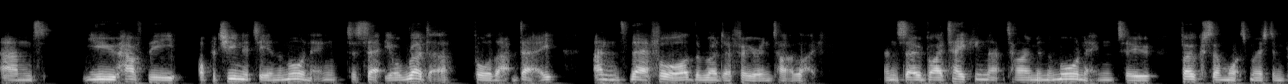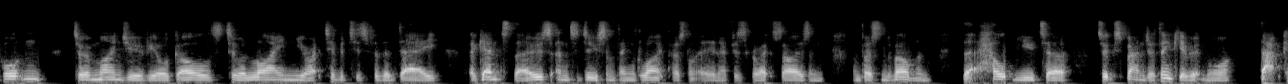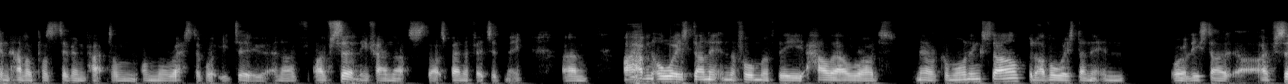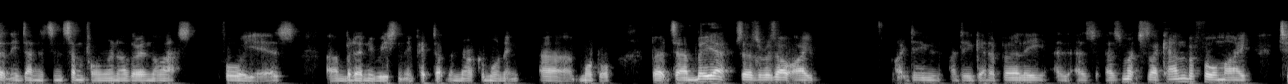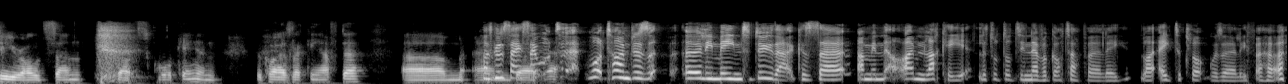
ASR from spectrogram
and you have the opportunity in the morning to set your rudder for that day, and therefore the rudder for your entire life. And so by taking that time in the morning to focus on what's most important, to remind you of your goals, to align your activities for the day against those, and to do some things like personal, you know, physical exercise and, and personal development that help you to, to expand your thinking a bit more, that can have a positive impact on, on the rest of what you do. And I've, I've certainly found that's, that's benefited me. Um, I haven't always done it in the form of the Hal Elrod Miracle Morning style, but I've always done it in or at least I, I've certainly done it in some form or another in the last four years, um, but only recently picked up the Miracle Morning uh, model. But um, but yeah, so as a result, I I do I do get up early as as much as I can before my two-year-old son starts squawking and requires looking after. Um, I was going to say, uh, so what, what time does early mean to do that? Because uh, I mean, I'm lucky. Little Dodsy never got up early. Like eight o'clock was early for her.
